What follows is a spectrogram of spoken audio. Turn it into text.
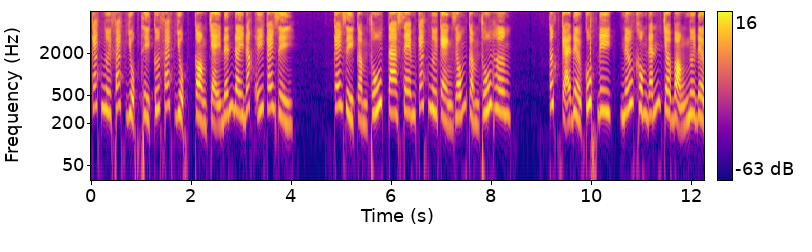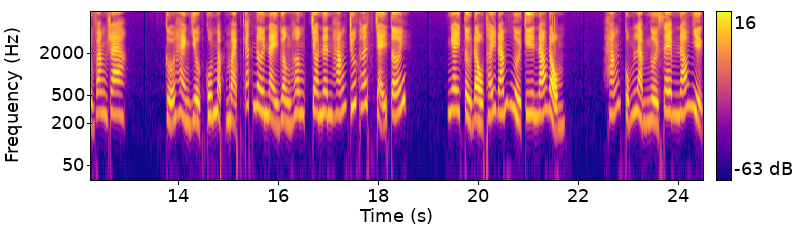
Các ngươi phát dục thì cứ phát dục, còn chạy đến đây đắc ý cái gì? Cái gì cầm thú, ta xem các ngươi càng giống cầm thú hơn. Tất cả đều cút đi, nếu không đánh cho bọn ngươi đều văng ra. Cửa hàng dược của mập mạp cách nơi này gần hơn, cho nên hắn trước hết chạy tới. Ngay từ đầu thấy đám người kia náo động, hắn cũng làm người xem náo nhiệt.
